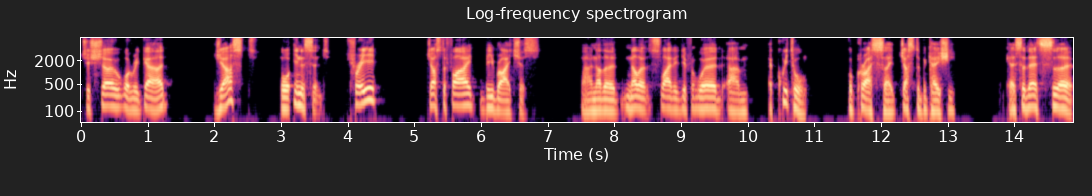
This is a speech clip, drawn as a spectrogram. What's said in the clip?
to show or regard, just or innocent, free, justify, be righteous. Uh, another another slightly different word, um, acquittal, for Christ's sake, justification. Okay, so that's uh,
